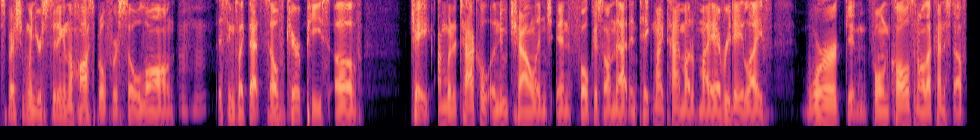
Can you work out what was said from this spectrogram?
especially when you're sitting in the hospital for so long mm-hmm. it seems like that self-care piece of okay i'm going to tackle a new challenge and focus on that and take my time out of my everyday life work and phone calls and all that kind of stuff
